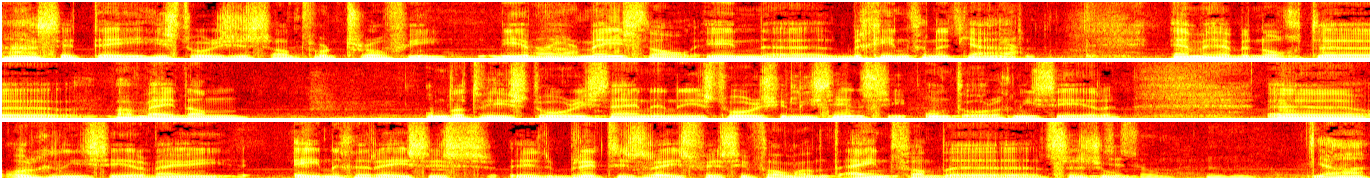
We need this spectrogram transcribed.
HCT, Historische Zandvoort Trophy. Die hebben Oh ja. we meestal in eh, het begin van het jaar. Ja. En we hebben nog de, waar wij dan, omdat we historisch zijn en de historische licentie om te organiseren, eh, organiseren wij enige races, het British Race Festival aan het eind van de, het seizoen. Seizoen. Mhm. Ja,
